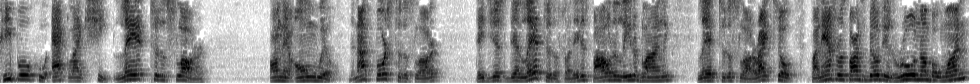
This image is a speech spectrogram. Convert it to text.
People who act like sheep, led to the slaughter on their own will. They're not forced to the slaughter. They just, they're led to the slaughter. They just follow the leader blindly, led to the slaughter, right? So financial responsibility is rule number one.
